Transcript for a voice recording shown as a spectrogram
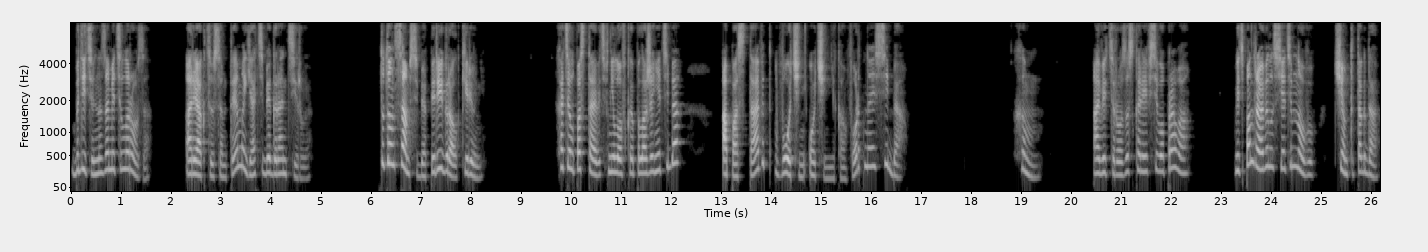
Бдительно заметила Роза. А реакцию Сэмтема я тебе гарантирую. Тут он сам себя переиграл, Кирюнь. Хотел поставить в неловкое положение тебя, а поставит в очень-очень некомфортное себя. Хм, а ведь Роза, скорее всего, права. Ведь понравилась я Темнову чем-то тогда,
